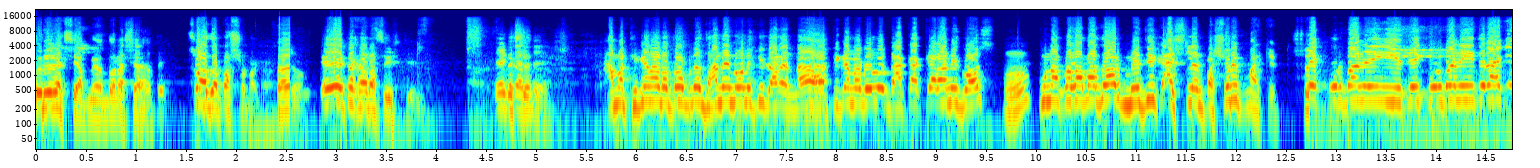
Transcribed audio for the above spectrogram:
ধরে রাখছি আপনার দরার আচ্ছা। সাথে। ছ হাজার পাঁচশো টাকা। এই একটা খাট আছে স্টিল আমার ঠিকানাটা তো আপনি জানেন অনেকেই জানেন না। আমার ঠিকানাটা হলো ঢাকা কেরানীগঞ্জ পুনাকলা বাজার ম্যাজিক আইসল্যান্ড পা শরীফ মার্কেট। কোরবানি ঈদ এই কোরবানি ঈদের আগে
